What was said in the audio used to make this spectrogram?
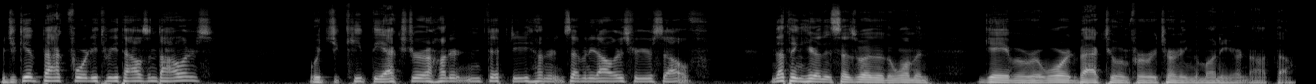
Would you give back $43,000? Would you keep the extra $150, $170 for yourself? Nothing here that says whether the woman gave a reward back to him for returning the money or not, though.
